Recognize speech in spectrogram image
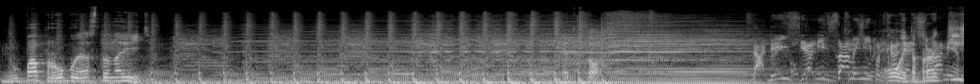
Ну попробуй остановить. Не в самый неподходящий О, это момент,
